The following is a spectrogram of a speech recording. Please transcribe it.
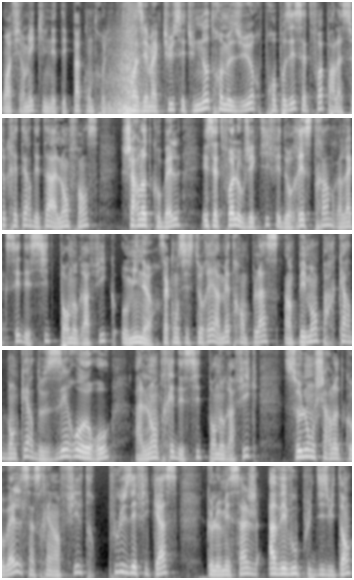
ont affirmé qu'ils n'étaient pas contre l'idée. Troisième actu, c'est une autre mesure proposée cette fois par la secrétaire d'État à l'enfance, Charlotte Cobel, et cette fois l'objectif est de restreindre l'accès des sites pornographiques aux mineurs. Ça consisterait à mettre en place un paiement par carte bancaire de 0 euros à l'entrée des sites pornographiques. Selon Charlotte Cobel, ça serait un filtre plus efficace que le message Avez-vous plus de 18 ans?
